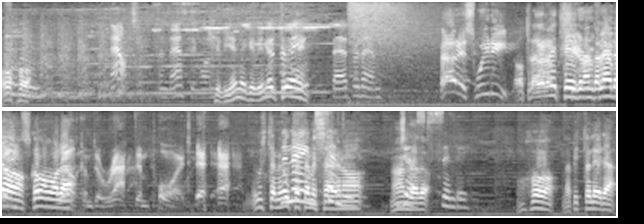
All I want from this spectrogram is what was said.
Ojo. Que viene, que viene el tren. Otra de este, grandolero. ¿Cómo mola? me gusta, me gusta esta mesa no, no han dado. Ojo, la pistolera.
